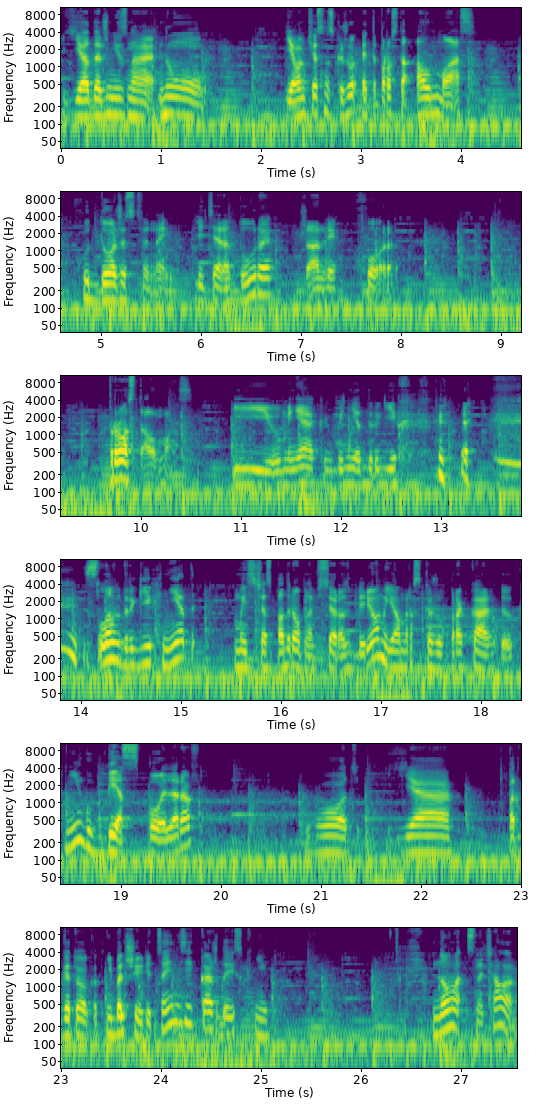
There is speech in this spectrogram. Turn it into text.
я даже не знаю, ну, я вам честно скажу, это просто алмаз художественной литературы в жанре хоррор. Просто алмаз и у меня как бы нет других слов, других нет. Мы сейчас подробно все разберем, я вам расскажу про каждую книгу без спойлеров. Вот, я подготовил как небольшие рецензии каждой из книг. Но сначала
